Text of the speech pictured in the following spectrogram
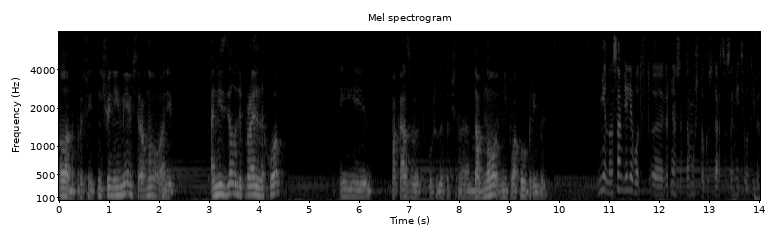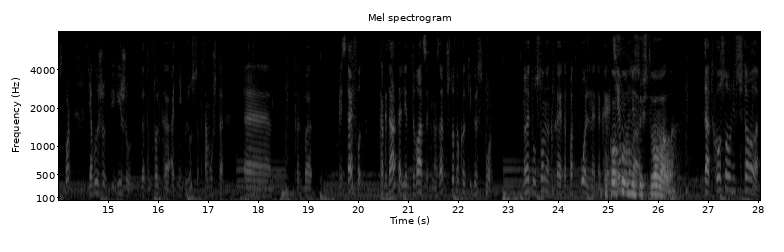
Ну ладно, против них ничего не имеем, все равно они, они сделали правильный ход и показывают уже достаточно давно неплохую прибыль. Не, ну на самом деле, вот э, вернемся к тому, что государство заметило киберспорт. Я вижу, вижу в этом только одни плюсы, потому что э, представь вот, когда-то, лет 20 назад, что такое киберспорт? Но это условно какая-то подпольная такая Такого тема слова не существовало. Да, такого слова не существовало.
